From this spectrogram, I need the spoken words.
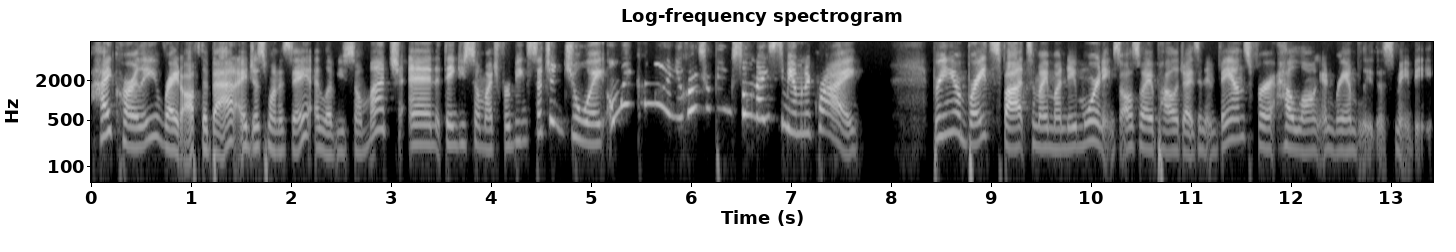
hi, Carly. Right off the bat, I just want to say I love you so much. And thank you so much for being such a joy. Oh my God, you guys are being so nice to me. I'm going to cry. Bringing a bright spot to my Monday mornings. Also, I apologize in advance for how long and rambly this may be.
